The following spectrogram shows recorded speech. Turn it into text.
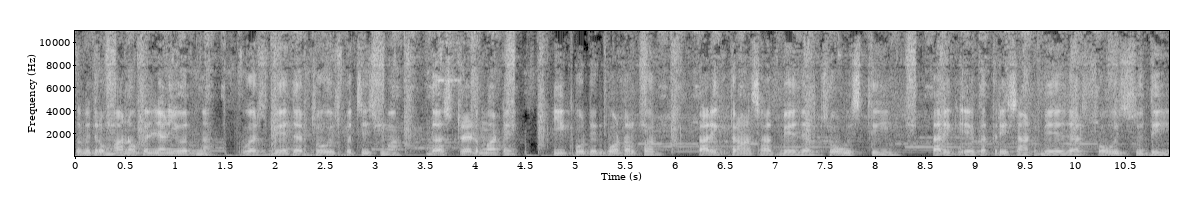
તો મિત્રો માનવ કલ્યાણ યોજના વર્ષ બે હજાર ચોવીસ પચીસમાં દસ ટ્રેડ માટે ઈ કોટીર પોર્ટલ પર તારીખ ત્રણ સાત બે હજાર ચોવીસથી તારીખ એકત્રીસ આઠ બે હજાર ચોવીસ સુધી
